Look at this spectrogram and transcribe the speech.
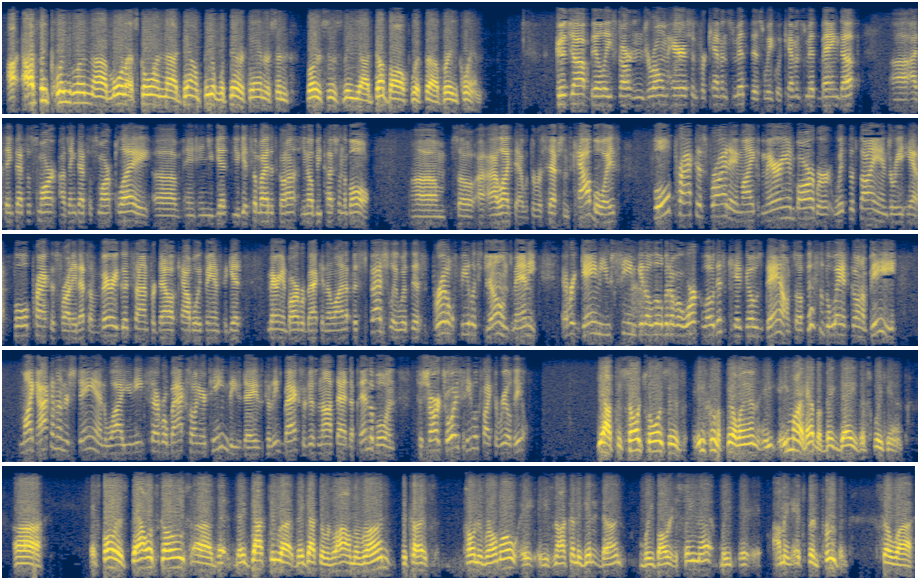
I, I see Cleveland uh, more or less going uh, downfield with Derek Anderson versus the uh, dump off with uh, Brady Quinn. Good job, Billy, starting Jerome Harrison for Kevin Smith this week. With Kevin Smith banged up, uh, I think that's a smart. I think that's a smart play, uh, and, and you get you get somebody that's gonna you know be touching the ball. Um, so I, I like that with the receptions. Cowboys full practice Friday. Mike Marion Barber with the thigh injury, he had a full practice Friday. That's a very good sign for Dallas Cowboy fans to get Marion Barber back in the lineup, especially with this brittle Felix Jones. Man, he every game you see him get a little bit of a workload, this kid goes down. So if this is the way it's going to be, Mike, I can understand why you need several backs on your team these days because these backs are just not that dependable. And Tashard Choice, he looks like the real deal. Yeah, Tashard Choice is he's going to fill in. He he might have a big day this weekend. Uh, as far as Dallas goes, uh, they, they've got to uh, they got to rely on the run because Tony Romo he, he's not going to get it done. We've already seen that. We I mean it's been proven. So, uh,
